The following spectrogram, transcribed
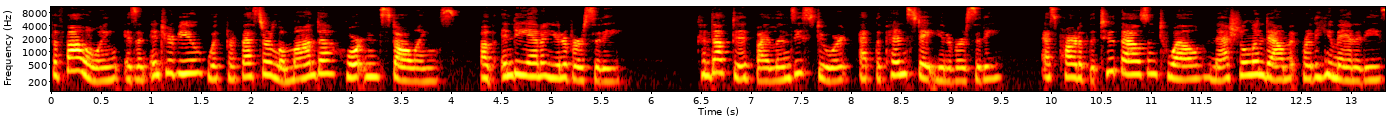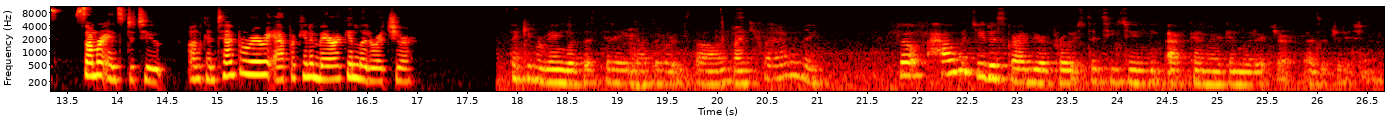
The following is an interview with Professor LaMonda Horton Stallings of Indiana University, conducted by Lindsey Stewart at the Penn State University as part of the 2012 National Endowment for the Humanities Summer Institute on Contemporary African American Literature. Thank you for being with us today, Dr. Horton Stallings. Thank you for having me. So, how would you describe your approach to teaching African American literature as a tradition?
